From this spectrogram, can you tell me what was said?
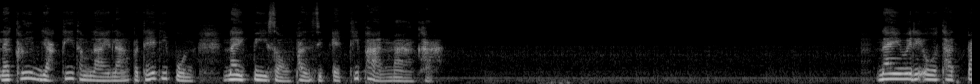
และคลื่นยักษ์ที่ทำลายล้างประเทศญี่ปุ่นในปี 2011 ที่ผ่านมาค่ะ ในวิดีโอถัดไป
